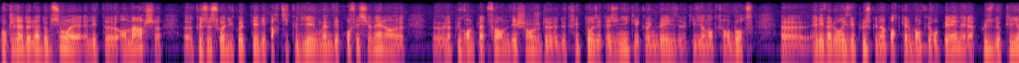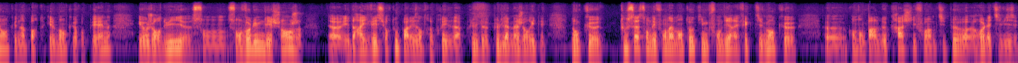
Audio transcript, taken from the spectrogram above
Donc l'adoption, elle est euh, en marche, euh, que ce soit du côté des particuliers ou même des professionnels. Hein. Euh, la plus grande plateforme d'échange de, crypto aux États-Unis, qui est Coinbase, qui vient d'entrer en bourse, elle est valorisée plus que n'importe quelle banque européenne. Elle a plus de clients que n'importe quelle banque européenne. Et aujourd'hui, son, volume d'échange est drivé surtout par les entreprises, à plus de, la majorité. Donc tout ça sont des fondamentaux qui me font dire effectivement que quand on parle de crash, il faut un petit peu euh, relativiser.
